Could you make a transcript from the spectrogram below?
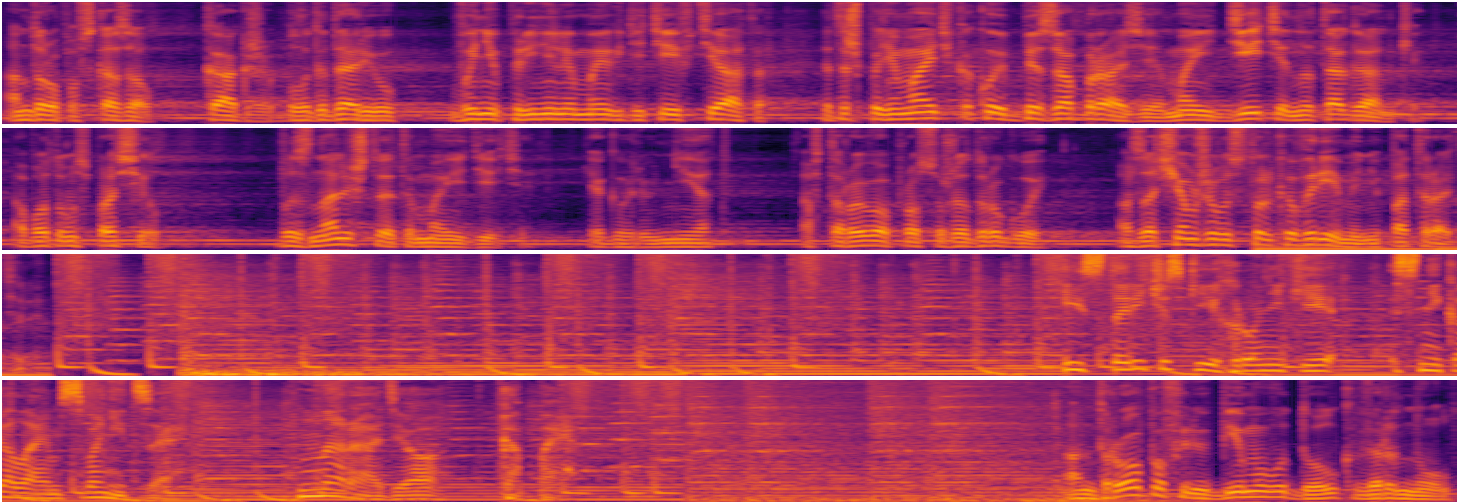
Андропов сказал, «Как же, благодарю. Вы не приняли моих детей в театр. Это ж понимаете, какое безобразие, мои дети на Таганке». А потом спросил, «Вы знали, что это мои дети?» Я говорю, «Нет». А второй вопрос уже другой. «А зачем же вы столько времени потратили?» Исторические хроники с Николаем Сванидзе на радио КП. Андропов любимому долг вернул.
